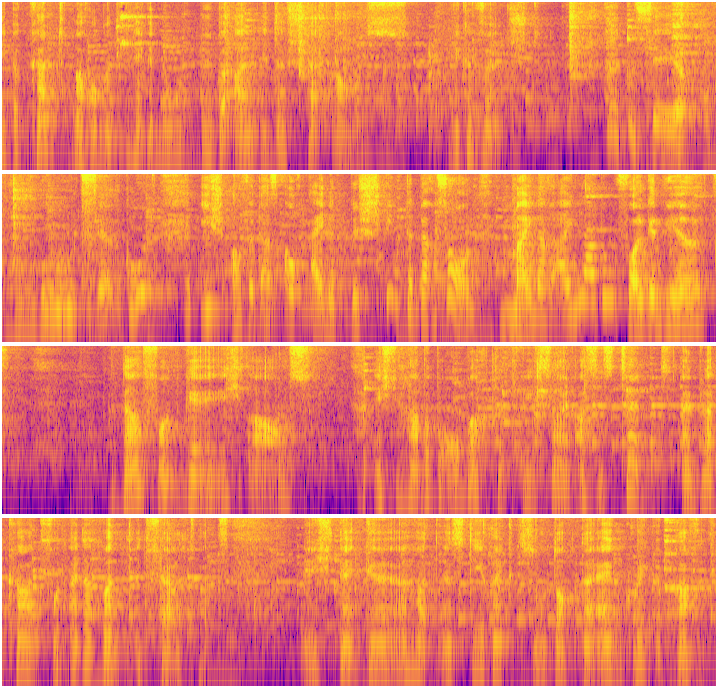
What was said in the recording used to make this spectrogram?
Die Bekanntmachungen hängen nun überall in der Stadt aus. Wie gewünscht. Sehr gut, sehr gut. Ich hoffe, dass auch eine bestimmte Person meiner Einladung folgen wird. Davon gehe ich aus. Ich habe beobachtet, wie sein Assistent ein Plakat von einer Wand entfernt hat. Ich denke, er hat es direkt zu Dr. Angry gebracht,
